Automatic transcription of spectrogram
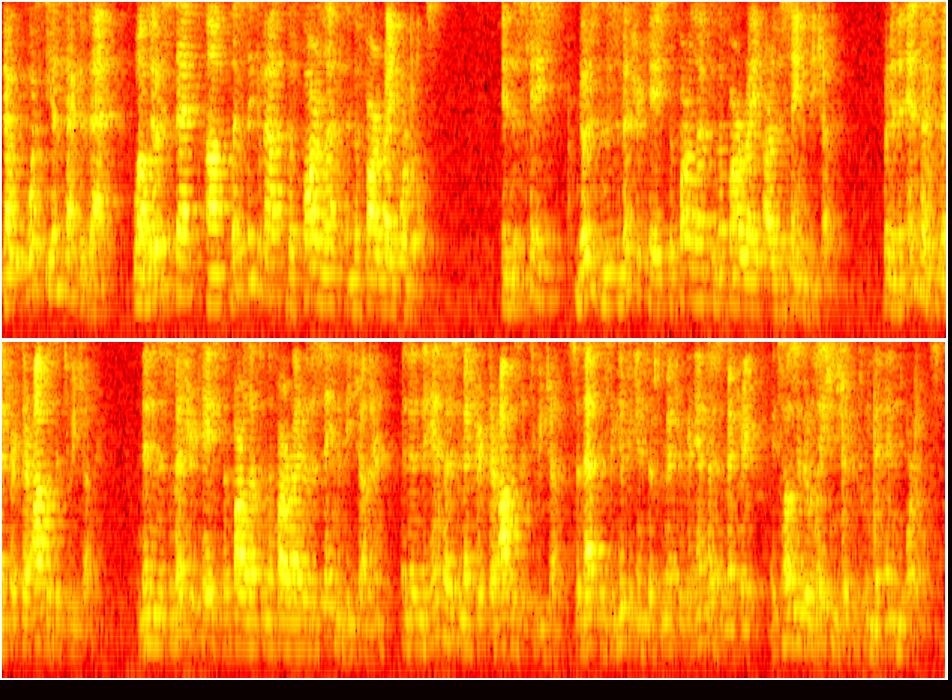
Now, what's the impact of that? Well, notice that, um, let's think about the far left and the far right orbitals. In this case, notice in the symmetric case, the far left and the far right are the same as each other. But in the anti-symmetric, they're opposite to each other. And then in the symmetric case, the far left and the far right are the same as each other. And then in the anti-symmetric, they're opposite to each other. So that's the significance of symmetric and anti-symmetric. It tells you the relationship between the end orbitals.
